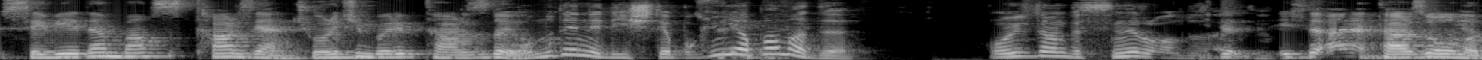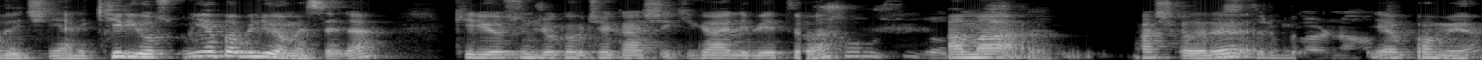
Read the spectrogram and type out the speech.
seviyeden bağımsız tarz yani. Çoric'in böyle bir tarzı da yok. Onu denedi işte bugün Sürekli- yapamadı. O yüzden de sinir oldu İşte, zaten. işte aynen tarzı olmadığı için yani Kyrgios bunu yapabiliyor mesela. Kyrgios'un Djokovic'e karşı iki galibiyeti var. Ama işte. başkaları yapamıyor.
